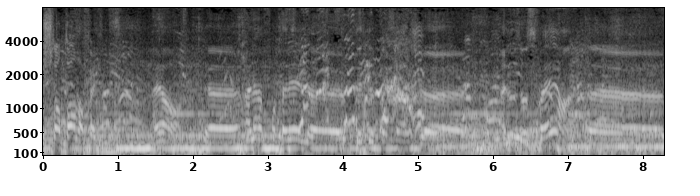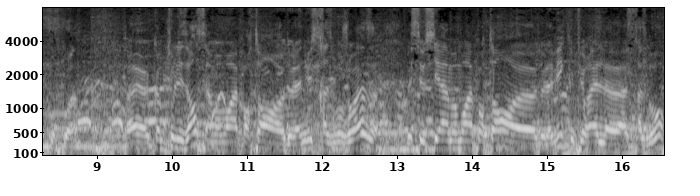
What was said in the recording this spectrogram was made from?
je t'entende en fait. Alors, euh, Alain Fontanel, euh, vous êtes de passage euh, à l'ososphère. Euh, pourquoi? Ouais, comme tous les ans, c'est un moment important de la nuit strasbourgeoise, mais c'est aussi un moment important de la vie culturelle à Strasbourg.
